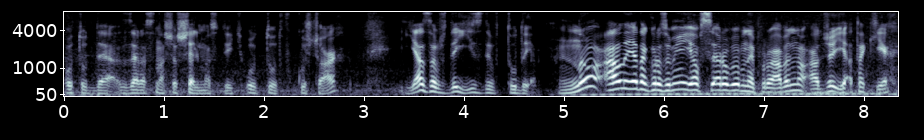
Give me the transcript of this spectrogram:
отут, де зараз наша шельма стоїть, отут в кущах. Я завжди їздив туди. Ну, але я так розумію, я все робив неправильно, адже я таких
